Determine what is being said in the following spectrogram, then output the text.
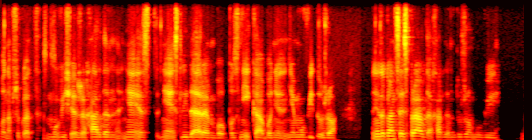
bo na przykład mówi się, że Harden nie jest, nie jest liderem, bo, bo znika, bo nie, nie mówi dużo. To nie do końca jest prawda. Harden dużo mówi y,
